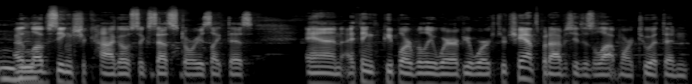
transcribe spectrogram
I Mm-hmm. love seeing Chicago success stories like this. And I think people are really aware of your work through Chance, but obviously there's a lot more to it than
